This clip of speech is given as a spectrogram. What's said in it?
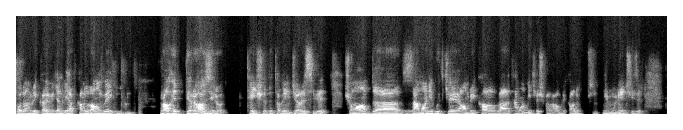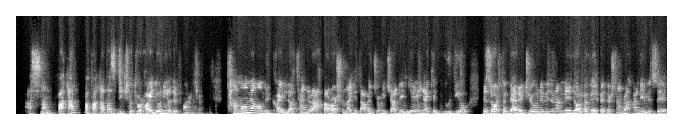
قول آمریکایی میگن we have come a long way. راه درازی رو طی شده تا به اینجا رسیده. شما زمانی بود که آمریکا و تمامی کشور آمریکا نمونه چیزه اصلا فقط و فقط از دیکتاتورهای دنیا دفاع می‌کرد. تمام آمریکای لاتن رهبراشون اگه توجه می‌کردیم یه عینک دودی و هزار تا درجه و نمی‌دونم مدال و غیره داشتن و همه مثل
